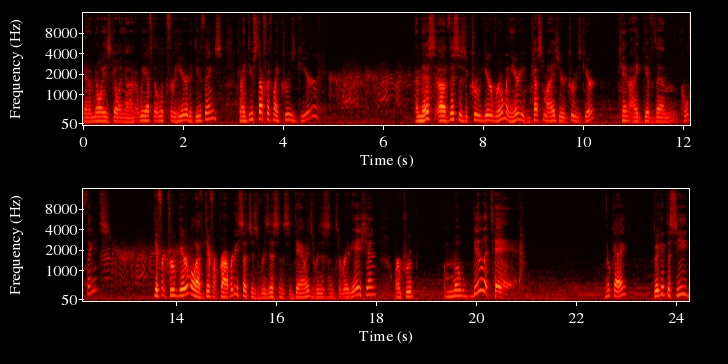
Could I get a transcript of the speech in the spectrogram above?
you know, noise going on. We have to look through here to do things. Can I do stuff with my crew's gear? And this, uh, this is a crew gear room, and here you can customize your crew's gear. Can I give them cool things? Different crew gear will have different properties, such as resistance to damage, resistance to radiation, or improved mobility. Okay. Do I get to see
